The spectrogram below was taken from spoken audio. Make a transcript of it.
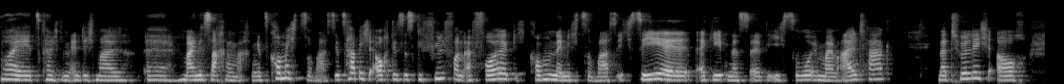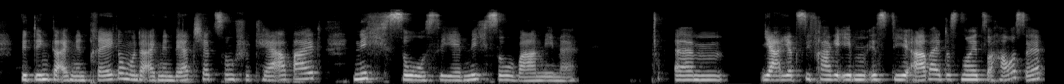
boah, jetzt kann ich dann endlich mal äh, meine Sachen machen. Jetzt komme ich zu was. Jetzt habe ich auch dieses Gefühl von Erfolg. Ich komme nämlich zu was. Ich sehe Ergebnisse, die ich so in meinem Alltag natürlich auch bedingt der eigenen Prägung und der eigenen Wertschätzung für Care-Arbeit nicht so sehe, nicht so wahrnehme. Ähm, ja, jetzt die Frage eben, ist die Arbeit das neue Zuhause?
